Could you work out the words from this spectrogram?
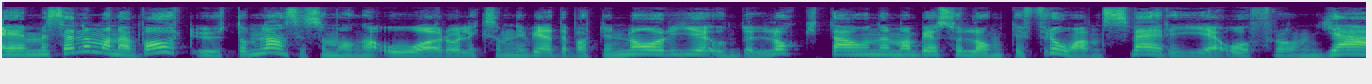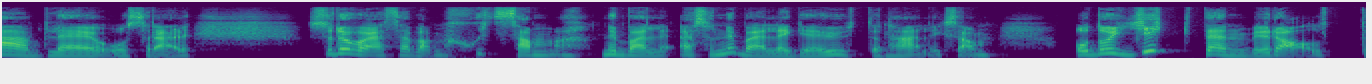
Eh, men sen när man har varit utomlands i så många år och liksom, vi hade varit i Norge under lockdownen, man blev så långt ifrån Sverige och från Gävle och sådär. Så då var jag såhär, bara, men skitsamma, nu bara, alltså, nu bara jag lägga ut den här. Liksom. Och då gick den viralt.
